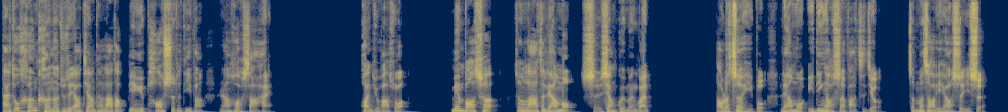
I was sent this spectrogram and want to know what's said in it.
歹徒很可能就是要将他拉到便于抛尸的地方，然后杀害。换句话说，面包车正拉着梁某驶向鬼门关。到了这一步，梁某一定要设法自救，怎么着也要试一试。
